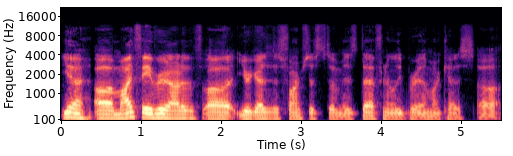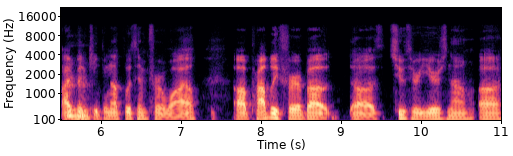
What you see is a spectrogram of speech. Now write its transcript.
Yeah, uh, my favorite out of uh, your guys' farm system is definitely Brailyn Marquez. Uh, I've mm-hmm. been keeping up with him for a while, uh, probably for about uh, two, three years now. Uh,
